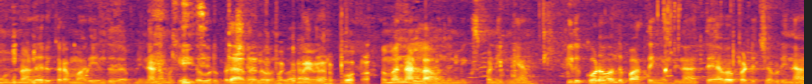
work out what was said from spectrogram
மூணு நாள் இருக்கிற மாதிரி இருந்தது அப்படின்னா நமக்கு எந்த ஒரு பிரச்சனைகளும் வந்து வராது. இந்த மாதிரி நல்லா வந்து மிக்ஸ் பண்ணிக்கங்க. இது கூட வந்து பார்த்தீங்க அப்படின்னா தேவைப்பட்டுச்சு அப்படின்னா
